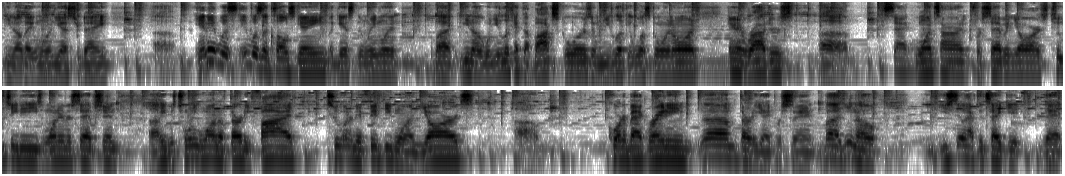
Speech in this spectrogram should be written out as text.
you know they won yesterday, um, and it was it was a close game against New England. But you know when you look at the box scores and when you look at what's going on, Aaron Rodgers um, sacked one time for seven yards, two TDs, one interception. Uh, he was 21 of 35 251 yards. Um, quarterback rating, um, 38%. But, you know, you still have to take it that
